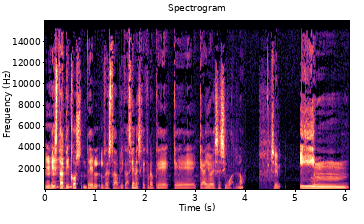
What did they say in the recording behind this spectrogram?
estáticos del resto de aplicaciones, que creo que, que, que iOS es igual, ¿no? Sí. Y, mm,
